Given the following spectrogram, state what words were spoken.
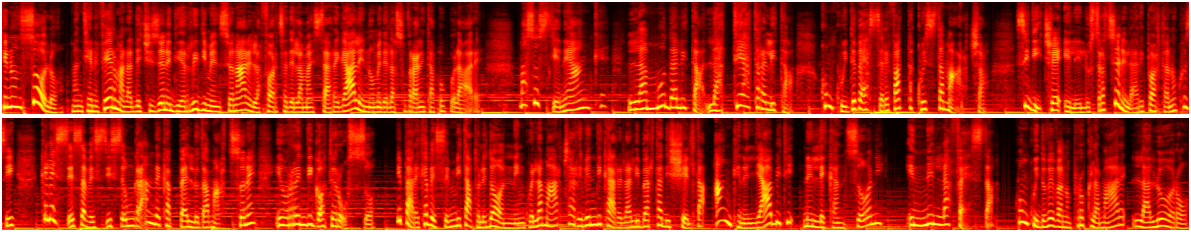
che non solo mantiene ferma la decisione di ridimensionare la forza della maestà regale in nome della sovranità popolare, ma sostiene anche la modalità, la teatralità con cui deve essere fatta questa marcia. Si dice, e le illustrazioni la riportano così, che lei stessa vestisse un grande cappello d'amazzone e un rendigote rosso, mi pare che avesse invitato le donne in quella marcia a rivendicare la libertà di scelta anche negli abiti, nelle canzoni e nella festa con cui dovevano proclamare la loro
